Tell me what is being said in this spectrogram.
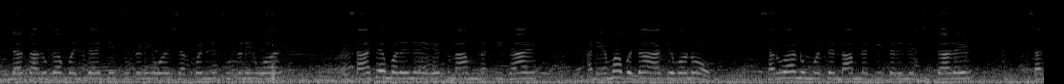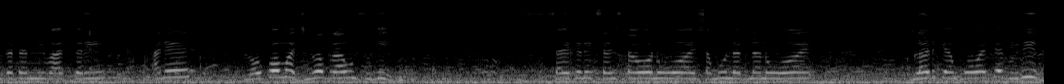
જિલ્લા તાલુકા પંચાયતની ચૂંટણી હોય સરપંચની ચૂંટણી હોય સાથે મળીને એક નામ નક્કી થાય અને એમાં બધા આગેવાનો સર્વાનુમતે નામ નક્કી કરીને જીતાડે, સંગઠનની વાત કરી અને લોકોમાં ઝીરો ગ્રાઉન્ડ સુધી શૈક્ષણિક સંસ્થાઓનું હોય, સમૂહ લગ્નનું હોય બ્લડ કેમ્પો હોય કે વિવિધ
